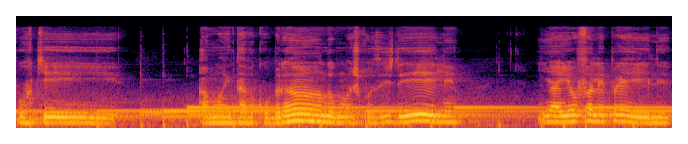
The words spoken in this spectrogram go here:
Porque a mãe estava cobrando algumas coisas dele. E aí eu falei para ele:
